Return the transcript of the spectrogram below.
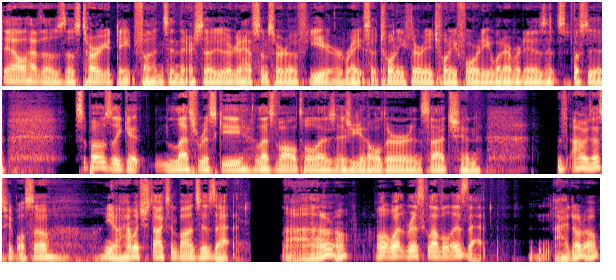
they all have those those target date funds in there. So they're going to have some sort of year, right? So 2030, 2040, whatever it is, it's supposed to supposedly get less risky, less volatile as as you get older and such. And I always ask people, so you know, how much stocks and bonds is that? I don't know. Well, what risk level is that? I don't know.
